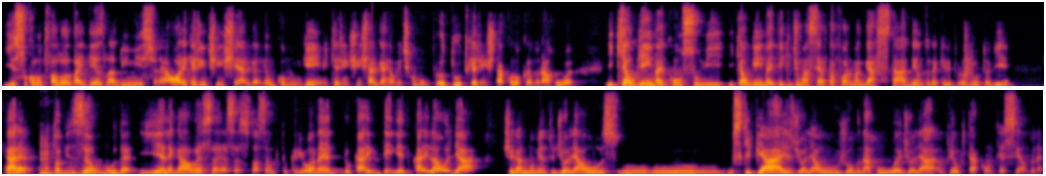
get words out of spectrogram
Isso, como tu falou, vai desde lá do início, né? A hora que a gente enxerga não como um game, que a gente enxerga realmente como um produto que a gente está colocando na rua e que alguém vai consumir e que alguém vai ter que, de uma certa forma, gastar dentro daquele produto ali, Cara, a tua uhum. visão muda. E é legal essa, essa situação que tu criou, né? Do cara entender, do cara ir lá olhar, chegar no momento de olhar os, o, o, os KPIs, de olhar o jogo na rua, de olhar, ver o que está acontecendo, né?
